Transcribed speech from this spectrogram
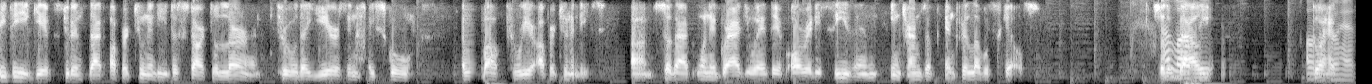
CTE gives students that opportunity to start to learn through the years in high school about career opportunities. Um, so that when they graduate, they've already seasoned in terms of entry level skills. So I the value. The... Oh, go, no, ahead. go ahead.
